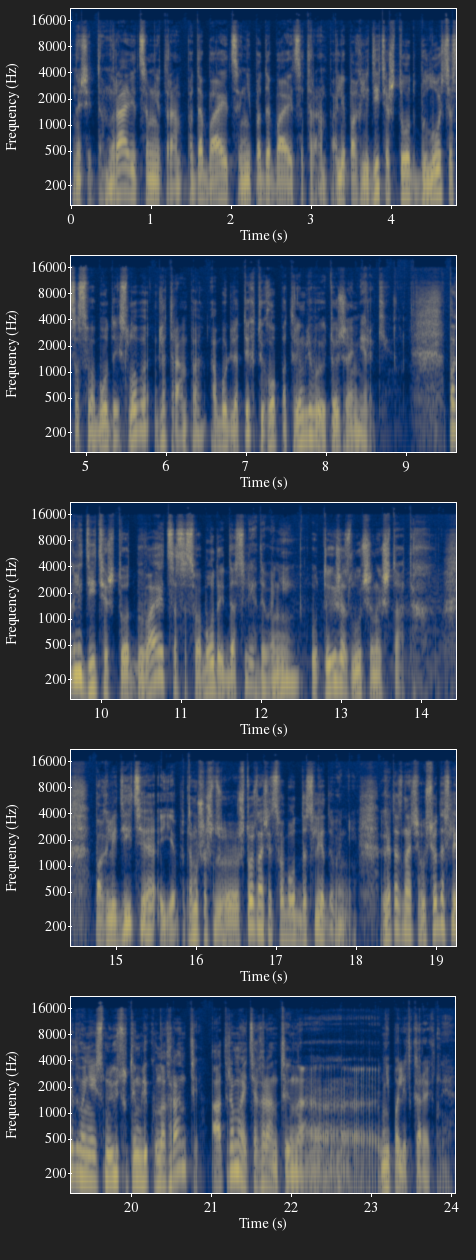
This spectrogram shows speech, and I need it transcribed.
Значит там нравится мне трамп падабаецца не падабаецца трамп але паглядзіце што адбылося са свабодай слова для трампа або для тых хто яго падтрымліваю той же Амерыкі. Паглядзіце што адбываецца са свабодай даследаваній у тых жа злучаных штатах паглядзіце потому что что значит свабод даследаваній гэта значит ўсё даследаванне існуюць у тым ліку на гранты а атрымайце гранты на э, непаліткарэктныя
